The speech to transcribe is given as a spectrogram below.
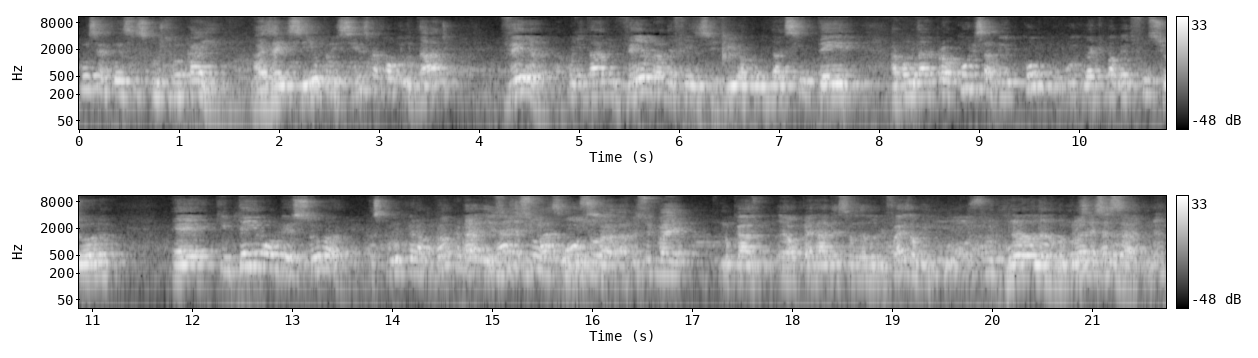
com certeza esses custos vão cair. Mas aí sim eu preciso que a comunidade venha, a comunidade venha para a defesa civil, a comunidade se inteire, a comunidade procure saber como o equipamento funciona, é, que tenha uma pessoa escolhida pela própria comunidade Existe que um curso, a pessoa que vai, no caso, é, operar descentralizador, ele faz algum curso? Não, não, não, Não é necessário, né?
